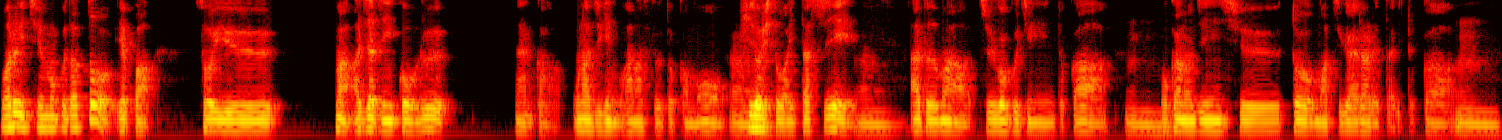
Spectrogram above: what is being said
悪い注目だとやっぱそういう、まあ、アジア人イコールなんか同じ言語を話すとかもうん。ひどい人はいたし、うん。あとまあ中国人とかうん。他の人種と間違えられたりとか、うん。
